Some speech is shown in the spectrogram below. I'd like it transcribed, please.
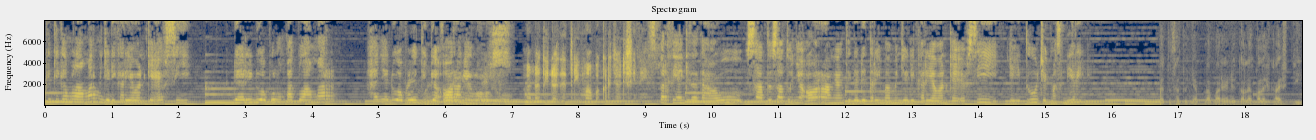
ketika melamar menjadi karyawan KFC, dari 24 pelamar, hanya 23 orang yang lolos. Anda tidak diterima bekerja di sini. Seperti yang kita tahu, satu-satunya orang yang tidak diterima menjadi karyawan KFC yaitu Jack Ma sendiri. Satu-satunya pelamar yang ditolak oleh KFC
